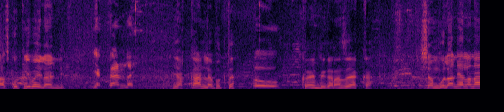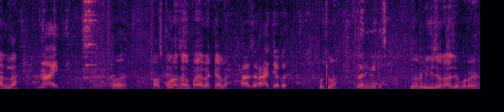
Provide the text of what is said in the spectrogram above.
आज कुठली बैल आणली? एक आणलाय. यक्का आणला फक्त? हो. कळंबीकरांचा यक्का. शंभूला आणि ह्याला नाही आणला? नाही. होय. आज कोणासंग पायरा केला? आज राजाभर कुठला? गर्णिकीच राजा बरं आहे.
